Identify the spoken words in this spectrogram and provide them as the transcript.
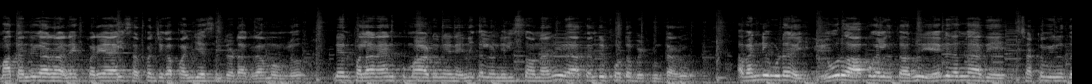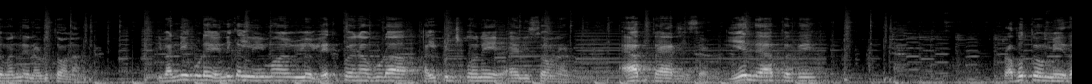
మా తండ్రి గారు అనేక పర్యాయాలు సర్పంచ్గా పనిచేస్తుంటాడు ఆ గ్రామంలో. నేను పలానాయన కుమారుడు నేను ఎన్నికల్లో నిలుస్తా ఉన్నాను ఆ తండ్రి ఫోటో పెట్టుకుంటారు. అవన్నీ కూడా ఎవరు ఆపగలుగుతారు? ఏ విధంగా అది చట్టవిరుద్ధమని నేను అడుగుతా ఉన్నాను. ఇవన్నీ కూడా ఎన్నికల నియమాలలో లేకపోయినా కూడా కల్పించుకొని ఆయన ఇస్తూ ఉన్నాడు. యాప్ తయారు చేశాడు. ఏంది యాప్ అది? ప్రభుత్వం మీద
